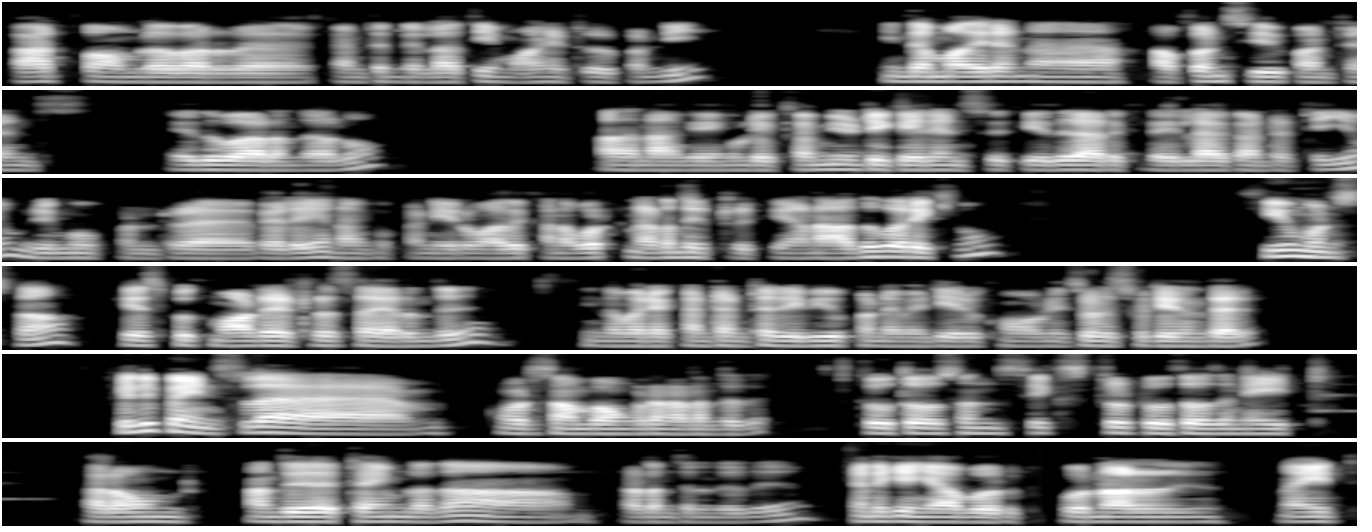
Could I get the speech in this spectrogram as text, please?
பிளாட்ஃபார்மில் வர்ற கண்டென்ட் எல்லாத்தையும் மானிட்டர் பண்ணி இந்த மாதிரியான அஃபென்சிவ் கண்டென்ட்ஸ் எதுவாக இருந்தாலும் அதை நாங்கள் எங்களுடைய கம்யூனிட்டி கைடன்ஸுக்கு எதிராக இருக்கிற எல்லா கண்டென்ட்டையும் ரிமூவ் பண்ணுற வேலையை நாங்கள் பண்ணிடுவோம் அதுக்கான ஒர்க் நடந்துகிட்ருக்கு ஆனால் அது வரைக்கும் ஹியூமன்ஸ் தான் ஃபேஸ்புக் மாடரேட்டர்ஸாக இருந்து இந்த மாதிரி கண்டென்ட்டை ரிவ்யூ பண்ண வேண்டியிருக்கும் அப்படின்னு சொல்லி சொல்லியிருந்தார். ஃபிலிப்பைன்ஸில் ஒரு சம்பவம் கூட நடந்தது. Two thousand six to two thousand eight around அந்த டைமில் தான் நடந்திருந்தது. எனக்கு ஞாபகம் இருக்குது ஒரு நாள் நைட்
